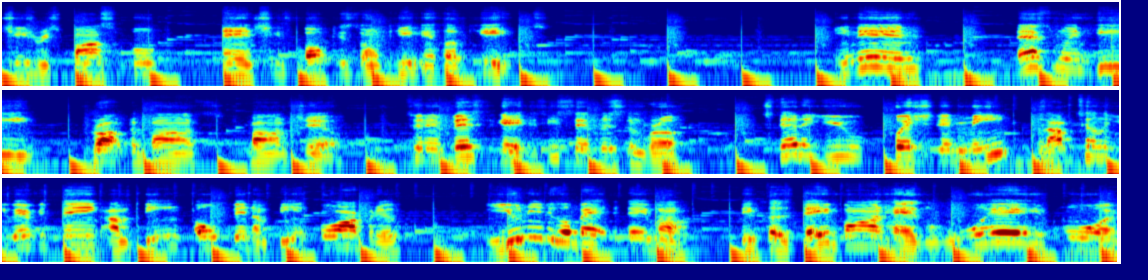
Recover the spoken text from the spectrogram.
She's responsible and she's focused on getting her kids. And then that's when he dropped the bomb bombshell to the investigators. He said, "Listen, bro, instead of you questioning me, because I'm telling you everything, I'm being open, I'm being cooperative. You need to go back to Davon because Davon has way more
